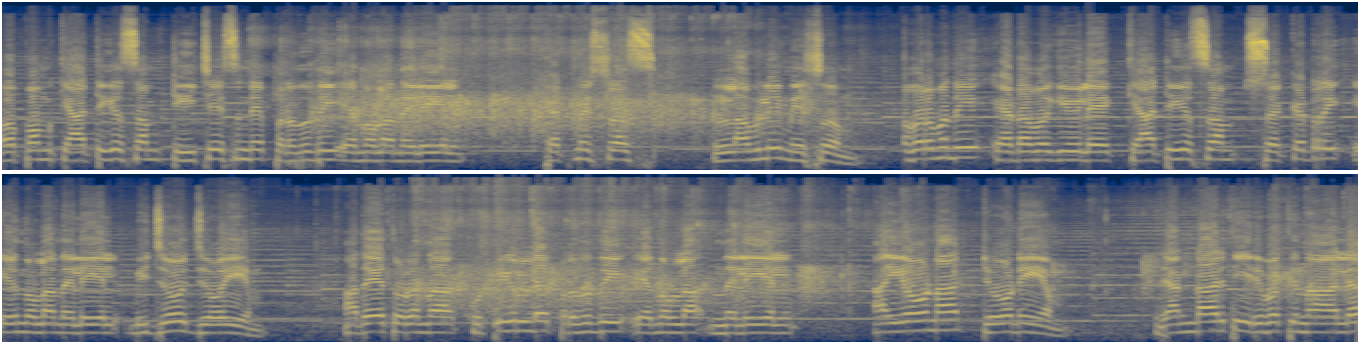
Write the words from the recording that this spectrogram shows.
ഒപ്പം കാറ്റിഗസം ടീച്ചേഴ്സിന്റെ പ്രതിനിധി എന്നുള്ള നിലയിൽ ഹെഡ് മിസ്ട്രസ് ലവ്ലി മിസ്സും സബർമതി ഇടവകയിലെ കാറ്റിഗസം സെക്രട്ടറി എന്നുള്ള നിലയിൽ ബിജോ ജോയും അതേ തുടർന്ന് കുട്ടികളുടെ പ്രതിനിധി എന്നുള്ള നിലയിൽ അയോണ ടോണിയം രണ്ടായിരത്തി ഇരുപത്തിനാല്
